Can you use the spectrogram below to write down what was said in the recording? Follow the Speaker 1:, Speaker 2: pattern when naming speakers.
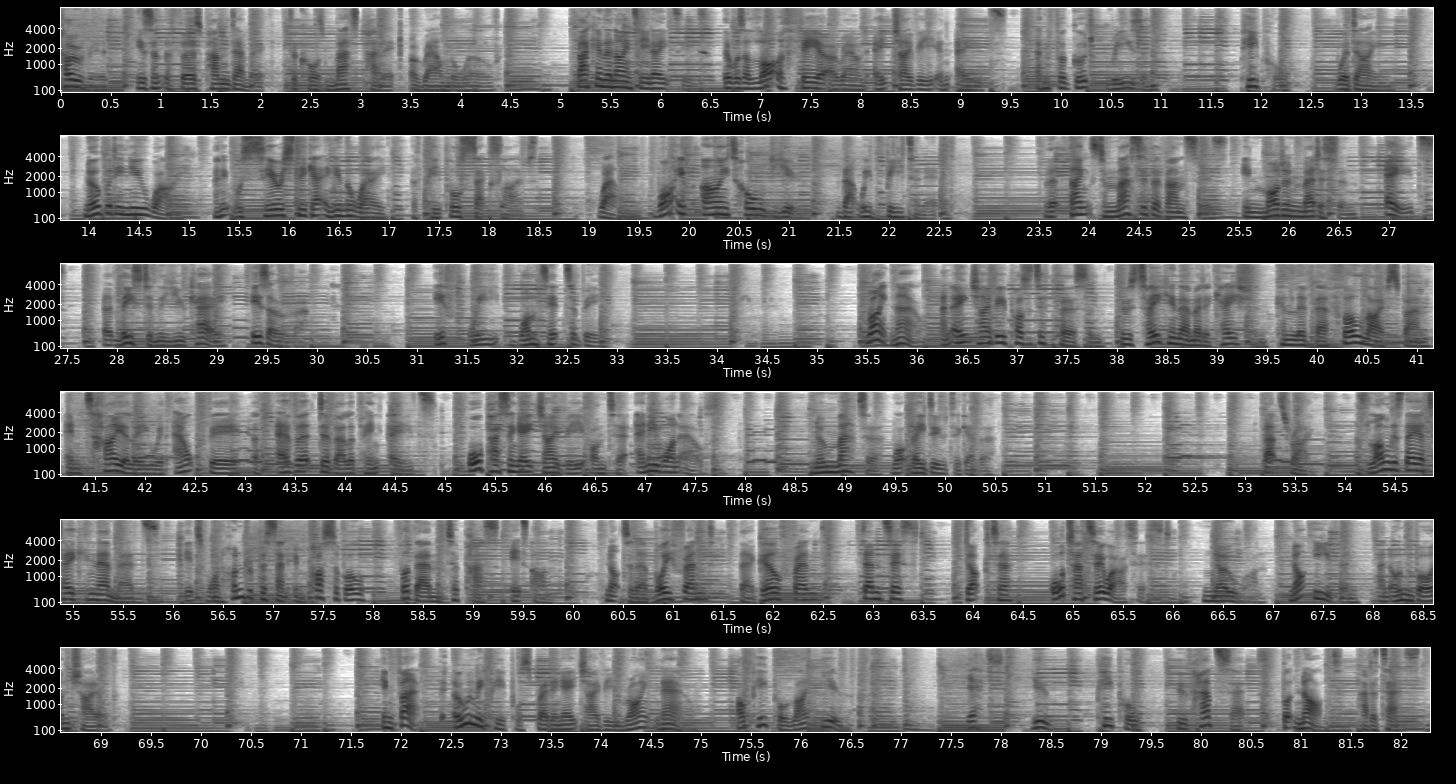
Speaker 1: COVID isn't the first pandemic to cause mass panic around the world. Back in the 1980s, there was a lot of fear around HIV and AIDS, and for good reason. People were dying. Nobody knew why, and it was seriously getting in the way of people's sex lives. Well, what if I told you that we've beaten it? That thanks to massive advances in modern medicine, AIDS, at least in the UK, is over. If we want it to be. Right now, an HIV positive person who's taking their medication can live their full lifespan entirely without fear of ever developing AIDS or passing HIV on to anyone else, no matter what they do together. That's right, as long as they are taking their meds, it's 100% impossible for them to pass it on. Not to their boyfriend, their girlfriend, dentist, doctor, or tattoo artist. No one, not even an unborn child. In fact, the only people spreading HIV right now are people like you. Yes, you, people who've had sex but not had a test.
